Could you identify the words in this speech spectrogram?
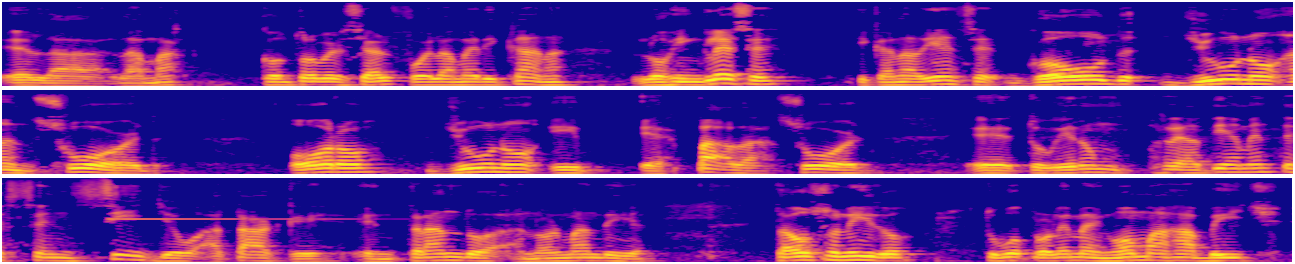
eh, la, más controversial fue la americana. Los ingleses y canadienses, Gold, Juno and Sword, oro, Juno y espada, Sword, eh, tuvieron relativamente sencillo ataque entrando a Normandía. Estados Unidos tuvo problemas en Omaha Beach,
